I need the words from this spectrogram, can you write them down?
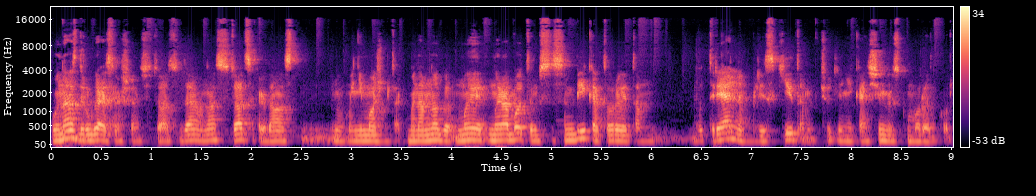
У нас другая совершенно ситуация, да, у нас ситуация, когда у нас, ну, мы не можем так, мы намного, мы, мы работаем с SMB, которые там вот реально близки там чуть ли не консюмерскому рынку.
